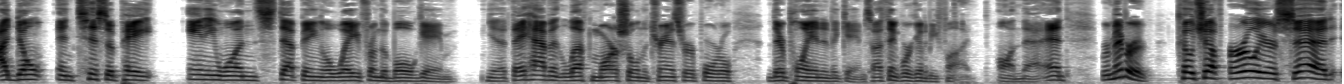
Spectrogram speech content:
I don't anticipate anyone stepping away from the bowl game. You know, if they haven't left Marshall in the transfer portal, they're playing in the game. So I think we're going to be fine on that. And remember, Coach Huff earlier said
